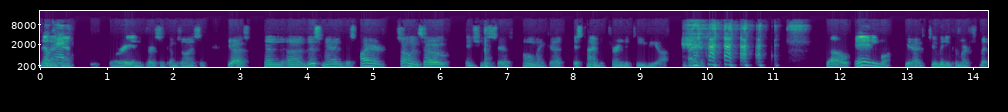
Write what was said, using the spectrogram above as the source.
Then okay. I have the story and the person comes on and says, yes. And, uh, this man has hired so and so and she says, Oh my God, it's time to turn the TV off. so anymore, you know, too many commercials, but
